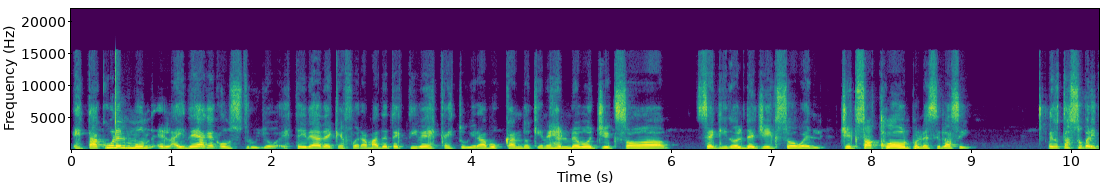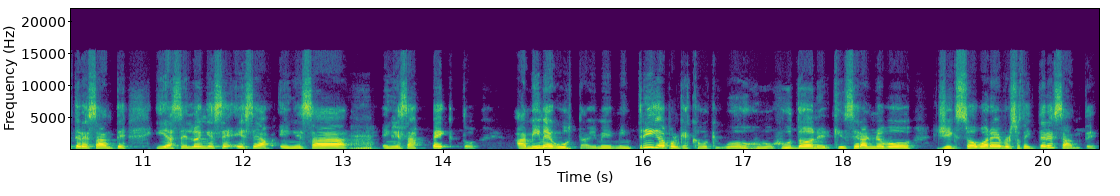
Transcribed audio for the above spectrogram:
Está cool el mundo, la idea que construyó, esta idea de que fuera más detectivesca y estuviera buscando quién es el nuevo Jigsaw seguidor de Jigsaw, el Jigsaw clone, por decirlo así. Eso está súper interesante y hacerlo en ese, ese, en, esa, en ese aspecto a mí me gusta, a mí me, intriga porque es como que, wow, who, who, done it? ¿Quién será el nuevo Jigsaw? Whatever, eso está interesante.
